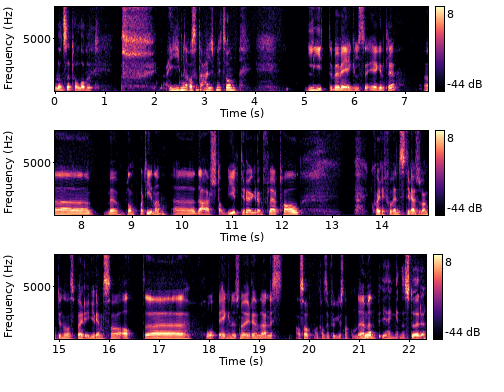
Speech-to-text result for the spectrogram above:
Hvordan ser tallene ut? Nei, men altså, det er liksom litt sånn lite bevegelse, egentlig, uh, med, blant partiene. Uh, det er stabilt rød-grønt flertall. KrF og Venstre er så langt unna sperregrensa at uh, håp i hengende snøre Det er nesten Altså, man kan selvfølgelig snakke om det, men Håp i hengende støre.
